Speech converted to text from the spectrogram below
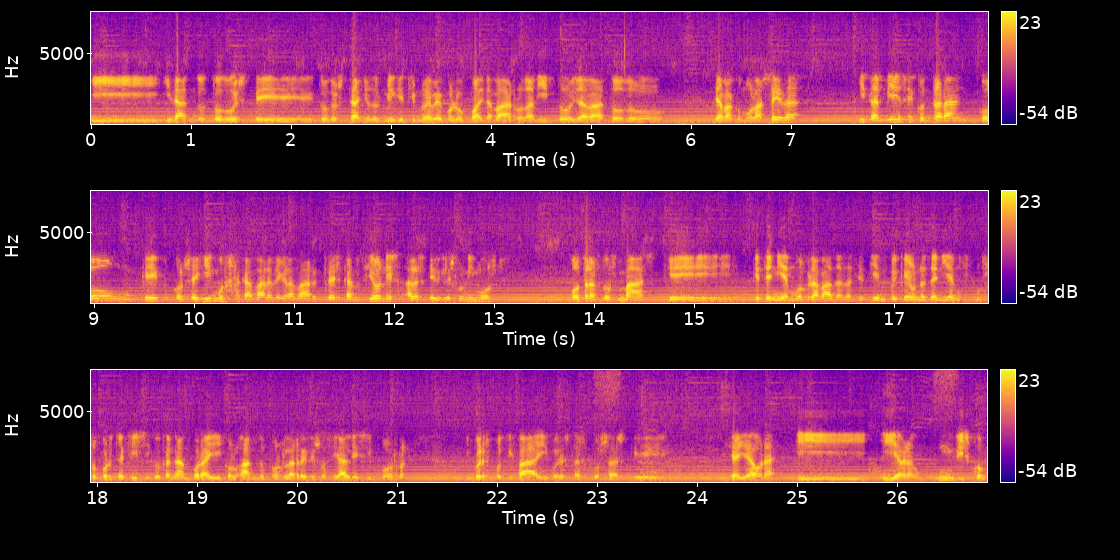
y- dando todo este, todo este año 2019, con lo cual ya va rodadito, ya va todo, ya va como la seda. y también se encontrarán con que conseguimos acabar de grabar tres canciones a las que les unimos otras dos más que, que teníamos grabadas hace tiempo y que no teníamos un soporte físico, que andaban por ahí colgando por las redes sociales y por, por Spotify y por estas cosas que, que hay ahora. Y, y habrá un, un disco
